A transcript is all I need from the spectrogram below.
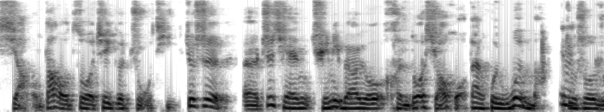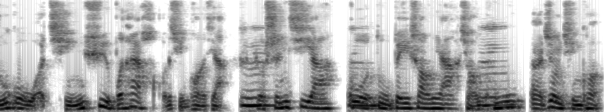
想到做这个主题？就是呃，之前群里边有很多小伙伴会问嘛，就说如果我情绪不太好的情况下，有生气呀、过度悲伤呀、想哭呃这种情况，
